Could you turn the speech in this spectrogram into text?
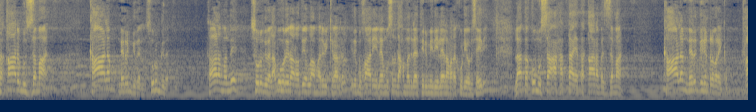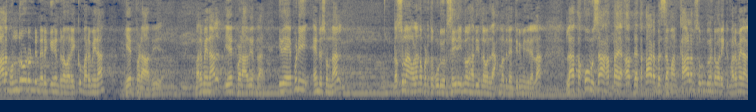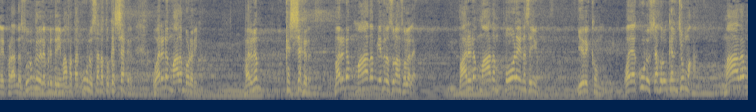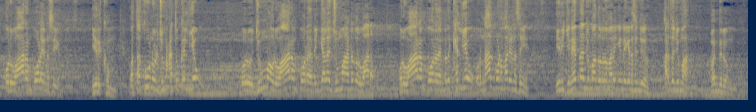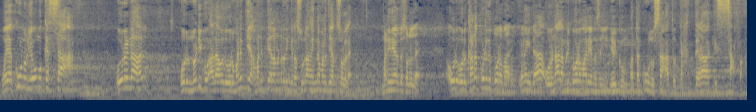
தகாரபு ஜமான் காலம் நெருங்குதல் சுருங்குதல். காலம் வந்து சுருங்குதல். அபு ஹுரைரா ரதியல்லாஹு அறிவிக்கிறார்கள். இது புகாரியில முஸ்லத் அஹமதுல திருமதியில எல்லாம் வரக்கூடிய ஒரு செய்தி. லா தக்கூமு ஸாஅ ஹத்தா யதகாரப ஜமான் காலம் நெருங்குகின்ற வரைக்கும் காலம் ஒன்றோடொன்று நெருங்குகின்ற வரைக்கும் மறுமையினால் ஏற்படாது. மறுமையினால் ஏற்படாது என்றார். இது எப்படி என்று சொன்னால் ரசூலா வழங்கப்படுத்தக்கூடிய ஒரு செய்தி இன்னொரு ஹதீஸ்ல வருது அஹமதுல திருமதியில எல்லாம். லா தகூமு சா ஹத்தா தகாரப ஜமான் காலம் சுருங்குகின்ற வரைக்கும் மறுமை நாள் ஏற்பட அந்த சுருங்குதல் எப்படி தெரியுமா? ஃபதகூனு சனது கஷஹர் வருடம் மாதம் போல இருக்கும் வருடம் கஷஹர் வருடம் மாதம் என்று சொல்லாங்க சொல்லல. வருடம் மாதம் போல என்ன செய்யும்? இருக்கும். வயகூனு ஷஹரு கல் ஜும்மா. மாதம் ஒரு வாரம் போல என்ன செய்யும்? இருக்கும். வதகூனுல் ஜும்அத்து கல் யௌம். ஒரு ஜும்மா ஒரு வாரம் போறது இங்கெல்லாம் ஜும்மான்றது ஒரு வாரம். ஒரு வாரம் போறது என்பது கல்யம் ஒரு நாள் போன மாதிரி என்ன செய்யும்? இருக்கு. நேத்தான் ஜும்மா தொழுத மாதிரி இன்றைக்கு என்ன செஞ்சிடும் அடுத்த ஜும்மா. வந்துரும். ஒயக்கூனுல் யௌமு கஸ்ஸா ஒரு நாள் ஒரு நொடி அதாவது ஒரு மணித்தியாலம் மணித்தியாலம்ன்றது இங்க சொல்லாங்க இந்த மணித்தியாலம் சொல்லல. மணி நேரத்தை சொல்லல. ஒரு ஒரு கணப்பொழுது போற மாதிரி. விளங்கிட்டா ஒரு நாள் அப்படி போற மாதிரி என்ன செய்யும்? இருக்கும். தக்கூனு சாத்து கஹ்தராக்கி சாஃபா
